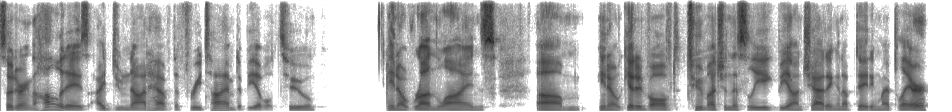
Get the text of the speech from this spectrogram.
so during the holidays, I do not have the free time to be able to, you know, run lines, um, you know, get involved too much in this league beyond chatting and updating my player,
